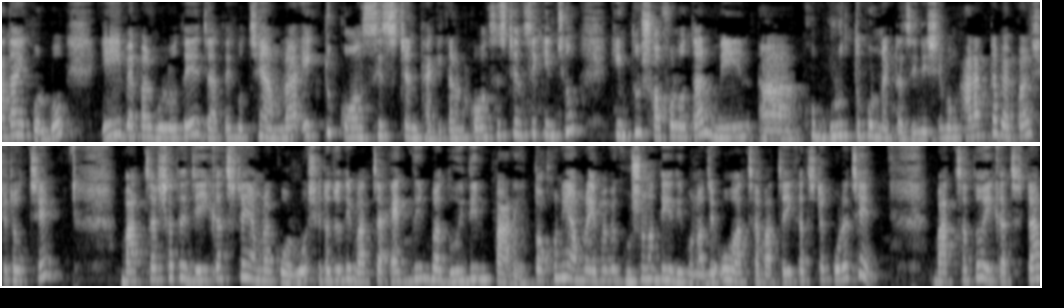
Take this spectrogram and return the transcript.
আদায় করব এই ব্যাপারগুলোতে যাতে হচ্ছে আমরা একটু কনসিস্টেন্ট থাকি। কারণ কনসিস্টেন্সি কিন্তু কিন্তু সফলতার মেন খুব গুরুত্বপূর্ণ একটা জিনিস। এবং আর একটা ব্যাপার, সেটা হচ্ছে বাচ্চার সাথে যেই কাজটাই আমরা করব, সেটা যদি বাচ্চা একদিন বা দুই দিন পারে, তখনই আমরা এভাবে ঘোষণা দিয়ে দিব না যে, ও আচ্ছা বাচ্চা এই কাজটা করেছে, বাচ্চা তো এই কাজটা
